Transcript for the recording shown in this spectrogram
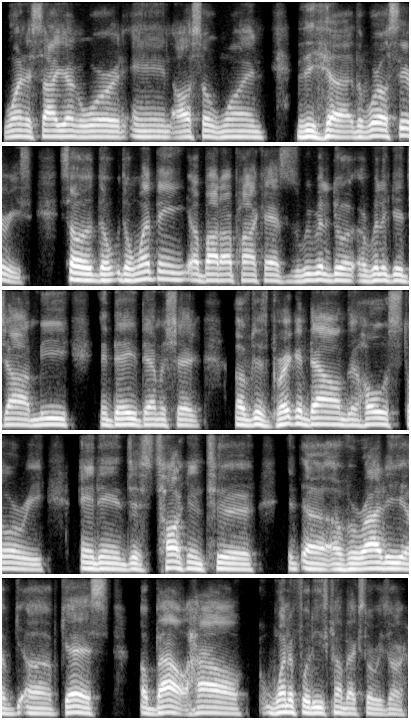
won the Cy Young Award, and also won the uh, the World Series. So the the one thing about our podcast is we really do a, a really good job, me and Dave Dameshek, of just breaking down the whole story and then just talking to uh, a variety of, of guests about how wonderful these comeback stories are.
